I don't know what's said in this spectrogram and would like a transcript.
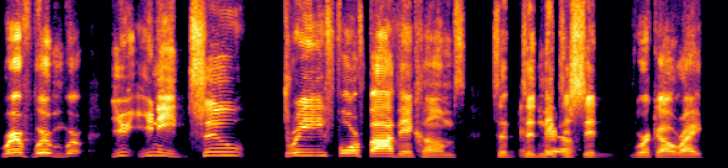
We're we're we're you you need two, three, four, five incomes to to make this shit work out right.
